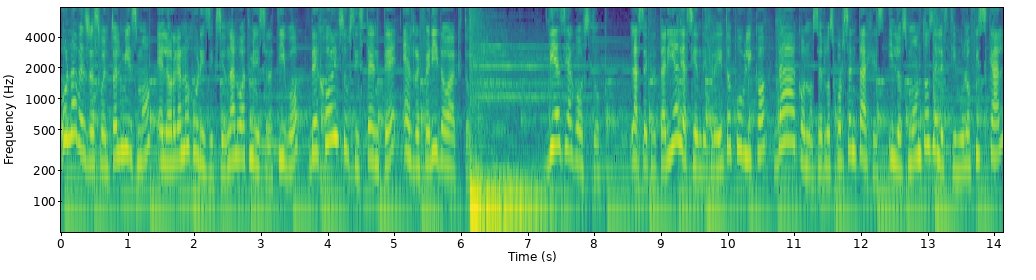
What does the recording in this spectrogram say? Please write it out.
Una vez resuelto el mismo, el órgano jurisdiccional o administrativo dejó insubsistente el referido acto. 10 de agosto. La Secretaría de Hacienda y Crédito Público da a conocer los porcentajes y los montos del estímulo fiscal,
